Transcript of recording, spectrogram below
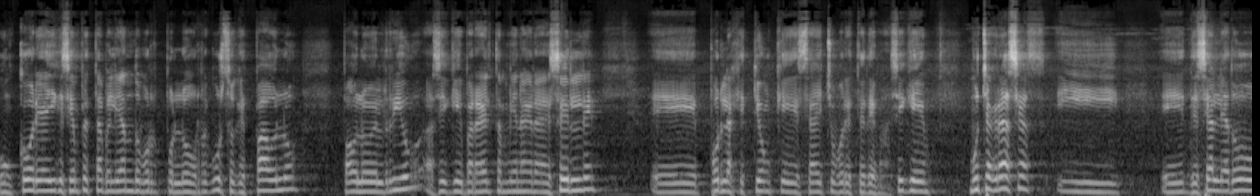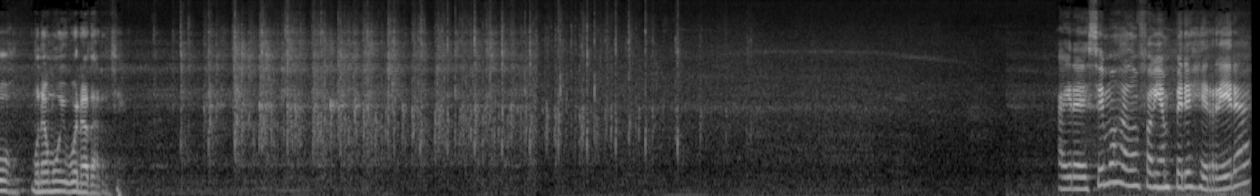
un, core ahí que siempre está peleando por, los recursos, que es Pablo, Pablo del Río, así que para él también agradecerle eh, por la gestión que se ha hecho por este tema. Así que muchas gracias y eh, desearle a todos una muy buena tarde. Agradecemos a don Fabián Pérez Herrera,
